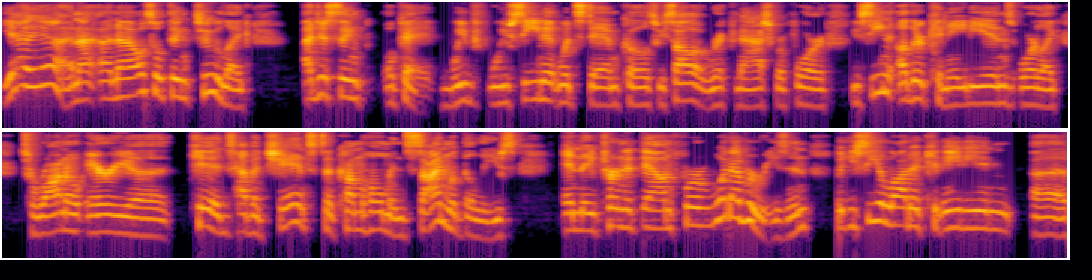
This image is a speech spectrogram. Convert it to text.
Yeah, yeah, and I and I also think too, like I just think okay, we've we've seen it with Stamkos, we saw it with Rick Nash before. You've seen other Canadians or like Toronto area kids have a chance to come home and sign with the Leafs, and they've turned it down for whatever reason. But you see a lot of Canadian uh,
